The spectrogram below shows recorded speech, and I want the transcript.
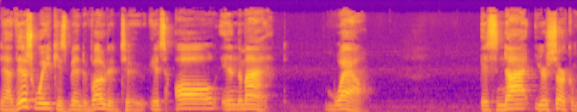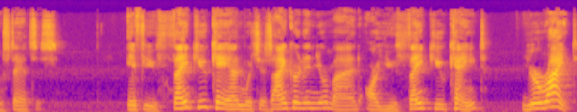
Now, this week has been devoted to it's all in the mind. Wow. It's not your circumstances. If you think you can, which is anchored in your mind, or you think you can't, you're right.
